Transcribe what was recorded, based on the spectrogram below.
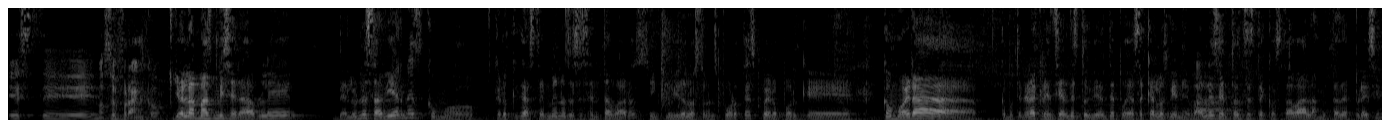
Este, no sé, Franco. Yo la más miserable, de lunes a viernes, como creo que gasté menos de 60 varos, incluidos los transportes, pero porque como era, como tenía la credencial de estudiante, podía sacar los bienevales, entonces te costaba la mitad de precio.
